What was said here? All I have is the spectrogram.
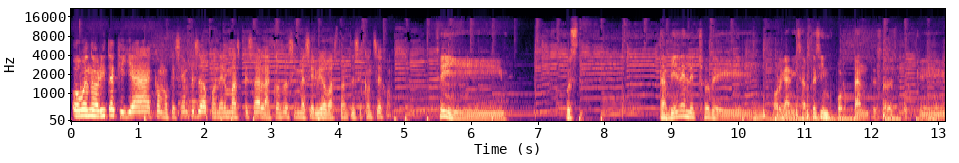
O bueno, ahorita que ya como que se ha empezado a poner más pesada la cosa, sí me ha servido bastante ese consejo. Sí, pues también el hecho de organizarte es importante, ¿sabes? Porque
